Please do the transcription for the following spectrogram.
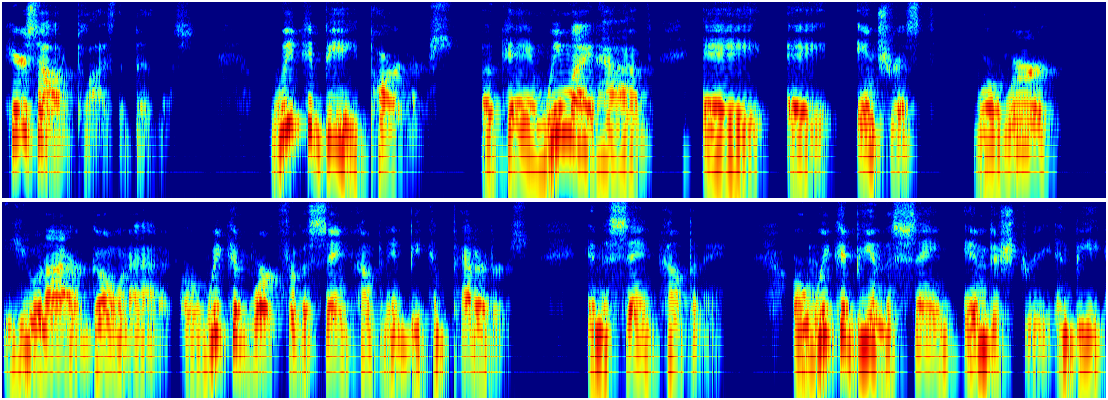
Here's how it applies to business. We could be partners. Okay. And we might have a, a interest where we're, you and I are going at it, or we could work for the same company and be competitors in the same company or we could be in the same industry and be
